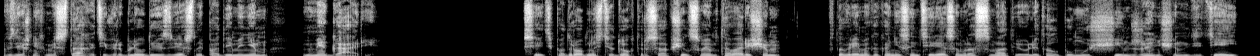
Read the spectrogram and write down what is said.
В здешних местах эти верблюды известны под именем Мегари. Все эти подробности доктор сообщил своим товарищам, в то время как они с интересом рассматривали толпу мужчин, женщин и детей,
